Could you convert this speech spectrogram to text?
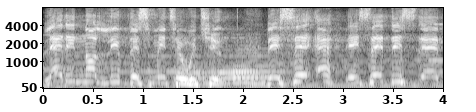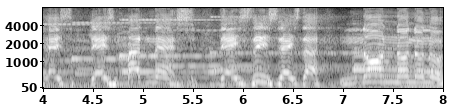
Let it not leave this meeting with you. They say, eh, they say this, uh, there's, there's madness, there is this, there is that. No, no, no, no.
